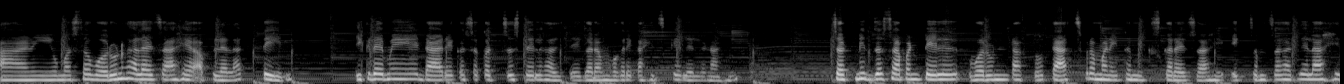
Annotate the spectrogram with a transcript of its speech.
आणि मस्त वरून घालायचं आहे आपल्याला तेल. इकडे मी डायरेक्ट असं कच्चंच तेल घालते. गरम वगैरे काहीच केलेलं नाही. चटणीत जसं आपण तेल वरून टाकतो त्याचप्रमाणे इथं मिक्स करायचं आहे. एक चमचा घातलेला आहे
